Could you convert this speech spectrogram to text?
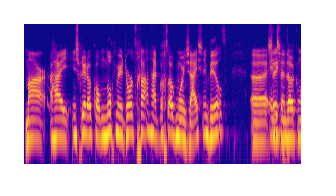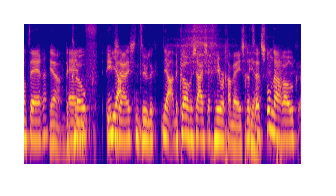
Maar hij inspireerde ook al om nog meer door te gaan. Hij bracht ook mooie zeis in beeld. Uh, in zijn documentaire. Ja, de En- kloof in ja. Zeist natuurlijk. Ja, de kloof en zij is echt heel erg aanwezig. Het, Ja. het stond daar ook. Uh,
